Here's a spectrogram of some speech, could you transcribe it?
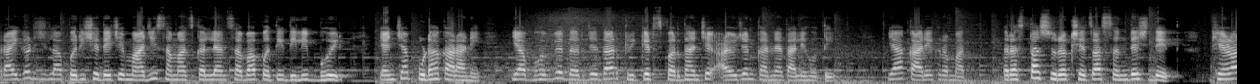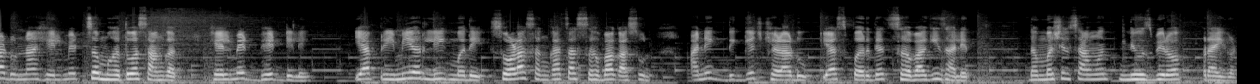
रायगड जिल्हा परिषदेचे माजी समाज कल्याण सभापती दिलीप भोईर यांच्या पुढाकाराने या भव्य दर्जेदार क्रिकेट स्पर्धांचे आयोजन करण्यात आले होते. या कार्यक्रमात रस्ता सुरक्षेचा संदेश देत खेळाडूंना हेल्मेटचं महत्त्व सांगत हेल्मेट भेट दिले. या प्रीमियर लीगमध्ये सोळा संघाचा सहभाग असून अनेक दिग्गज खेळाडू या स्पर्धेत सहभागी झालेत. Dhammashil Sawant news bureau Raigad.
